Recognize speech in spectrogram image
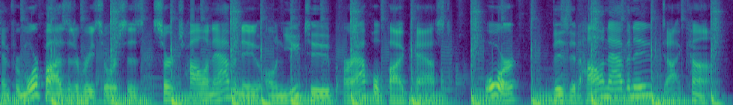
And for more positive resources, search Holland Avenue on YouTube or Apple Podcast or visit hollandavenue.com.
